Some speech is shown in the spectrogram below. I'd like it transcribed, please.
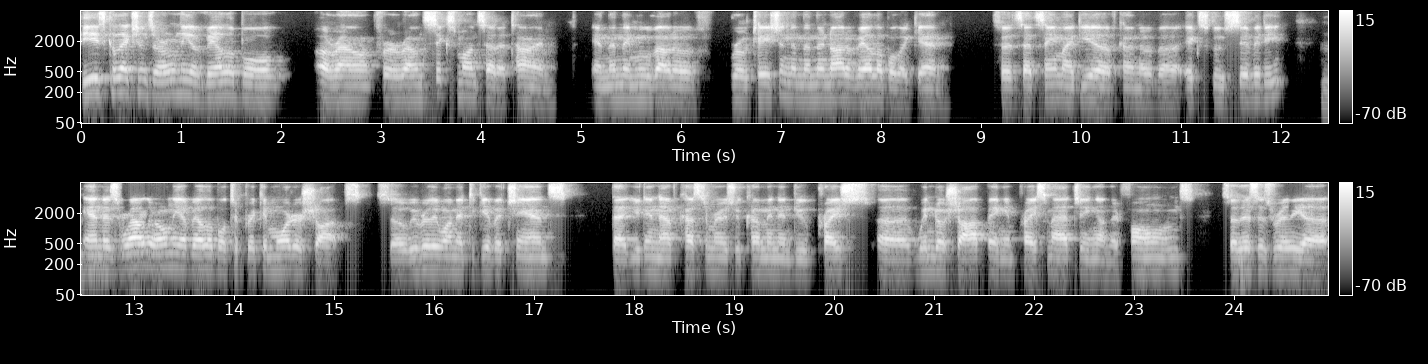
These collections are only available around for around six months at a time. And then they move out of rotation and then they're not available again. So it's that same idea of kind of uh, exclusivity. Mm-hmm. And as well, they're only available to brick and mortar shops. So we really wanted to give a chance that you didn't have customers who come in and do price uh, window shopping and price matching on their phones. So this is really a,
